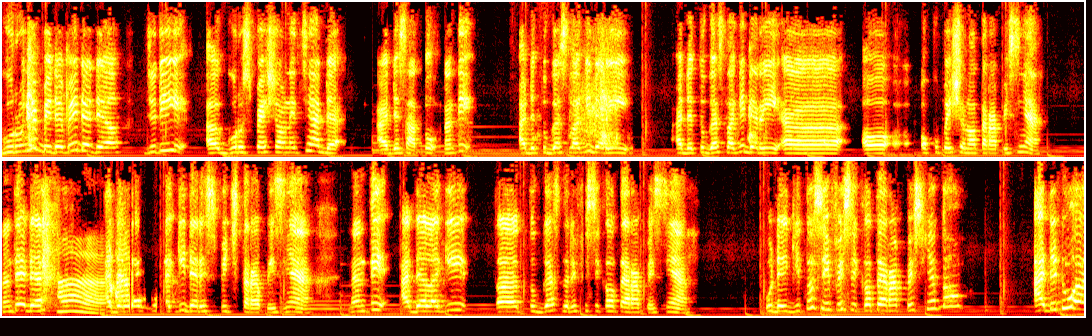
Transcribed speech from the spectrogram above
gurunya beda-beda Del. Jadi eh, guru special needs-nya ada ada satu. Nanti ada tugas lagi dari ada tugas lagi dari o- occupational therapist-nya. Nanti ada Ah, ada lagi dari speech terapisnya. Nanti ada lagi uh, tugas dari physical terapisnya. Udah gitu si physical terapisnya tuh ada dua.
